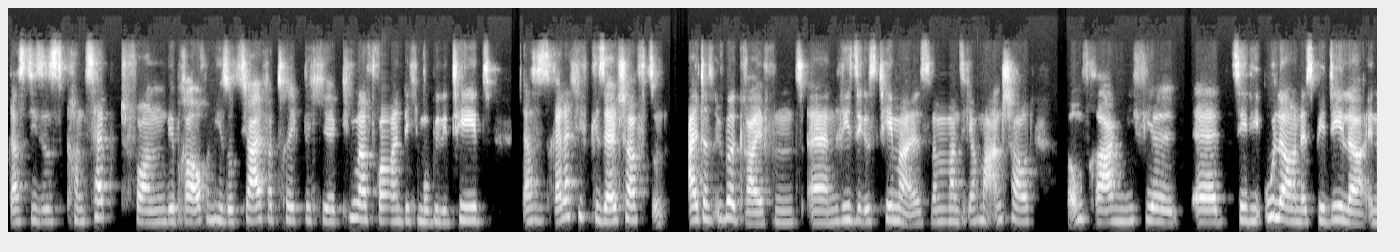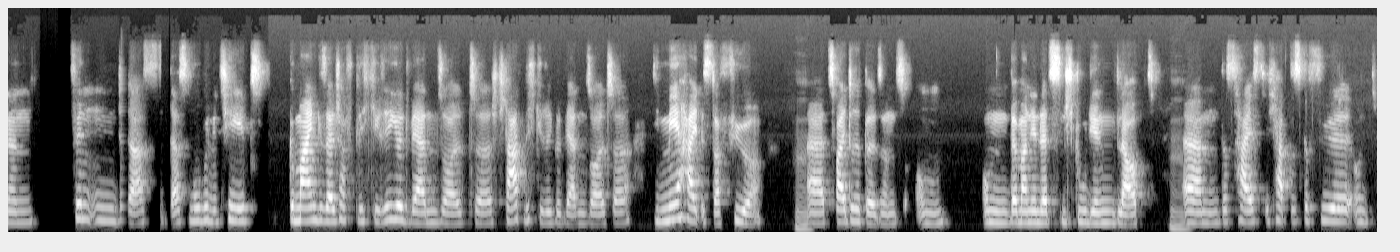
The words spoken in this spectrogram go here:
dass dieses Konzept von wir brauchen hier sozialverträgliche, klimafreundliche Mobilität, dass es relativ gesellschafts- und altersübergreifend äh, ein riesiges Thema ist. Wenn man sich auch mal anschaut bei Umfragen, wie viel äh, CDUler und SPDlerInnen finden, dass, dass Mobilität gemeingesellschaftlich geregelt werden sollte, staatlich geregelt werden sollte. Die Mehrheit ist dafür. Hm. Äh, zwei Drittel sind es, um, um, wenn man den letzten Studien glaubt. Hm. Ähm, das heißt, ich habe das Gefühl, und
